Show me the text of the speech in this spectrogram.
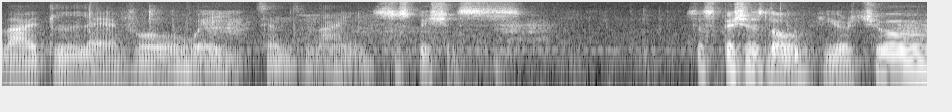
Light level 8 and 9, suspicious. Suspicious low here too.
